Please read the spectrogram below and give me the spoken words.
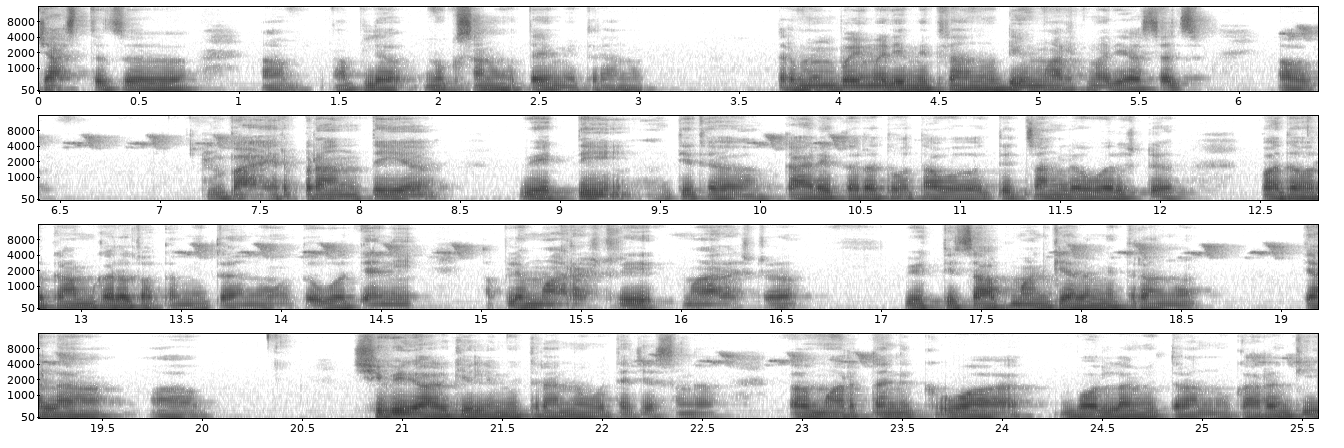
जास्तच आपलं नुकसान होत आहे मित्रांनो. तर मुंबईमध्ये मित्रांनो डी मार्टमध्ये असंच बाहेर प्रांतीय व्यक्ती तिथं कार्य करत होता व ते चांगलं वरिष्ठ पदावर काम करत होता मित्रांनो. तो व त्यांनी आपल्या महाराष्ट्री महाराष्ट्र व्यक्तीचा अपमान केला मित्रांनो. त्याला शिवीगाळ केली मित्रांनो व त्याच्या संघ अमार्तनिक वा बोलला मित्रांनो. कारण की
